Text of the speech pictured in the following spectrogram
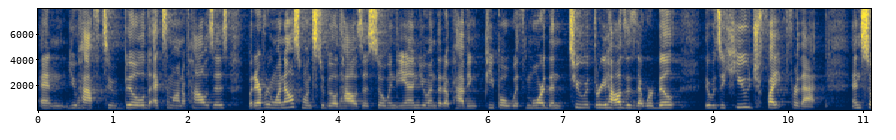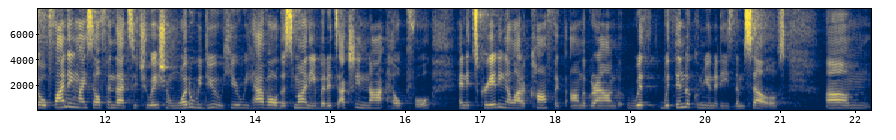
and you have to build X amount of houses, but everyone else wants to build houses. So in the end, you ended up having people with more than two or three houses that were built. There was a huge fight for that. And so finding myself in that situation, what do we do? Here we have all this money, but it's actually not helpful. And it's creating a lot of conflict on the ground with, within the communities themselves. Um,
